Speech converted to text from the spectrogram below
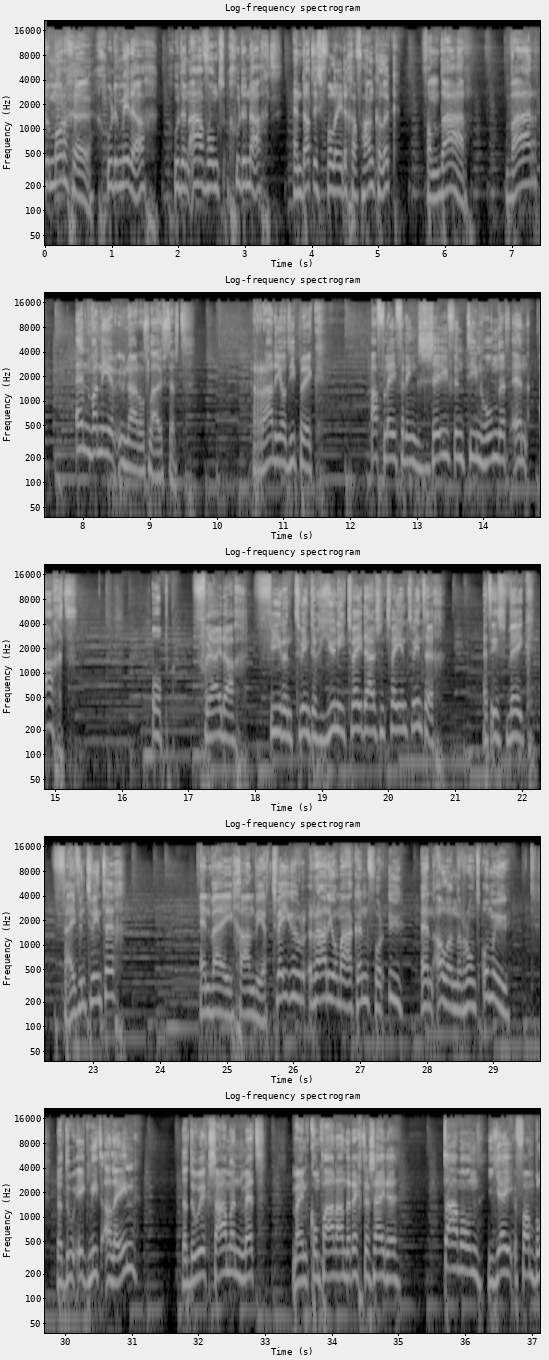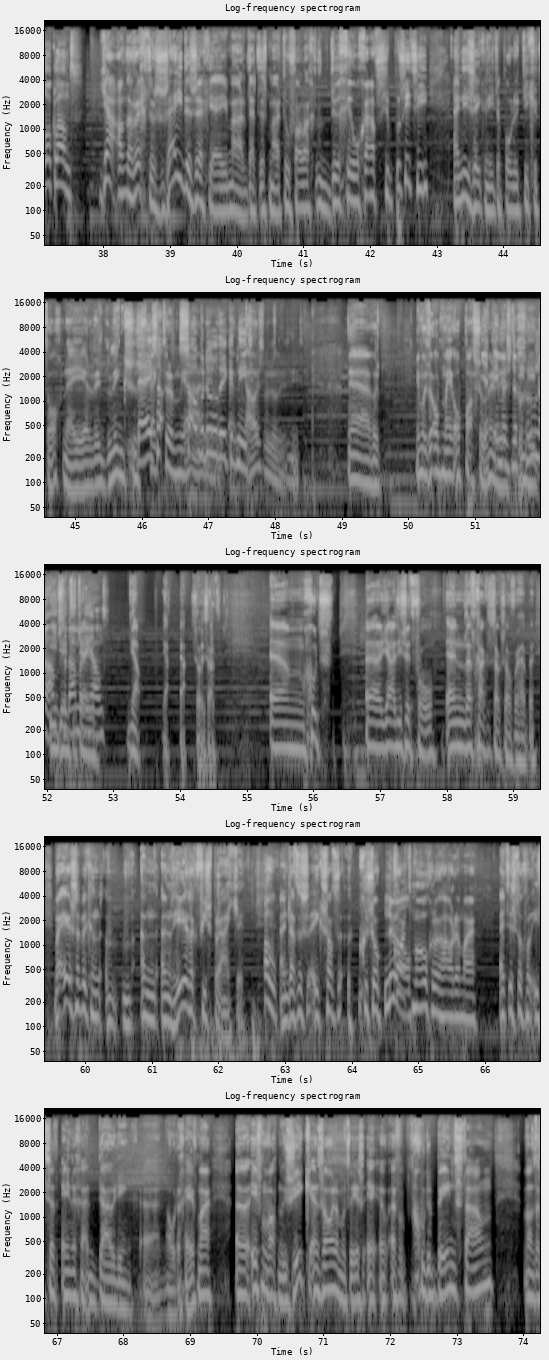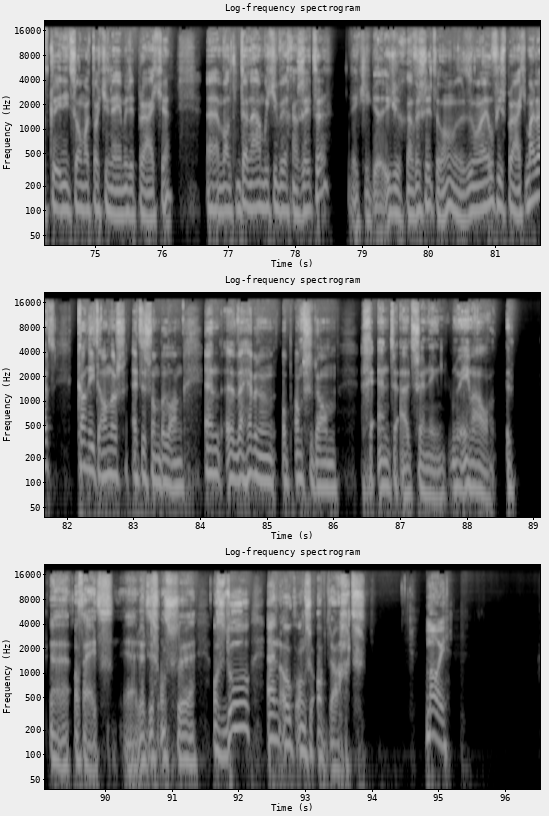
goedemorgen, goedemiddag, goedenavond, goedenacht. En dat is volledig afhankelijk van daar, waar en wanneer u naar ons luistert. Radio Dieprik, aflevering 1708. Op vrijdag 24 juni 2022. Het is week 25. En wij gaan weer twee uur radio maken voor u en allen rondom u. Dat doe ik niet alleen. Dat doe ik samen met mijn compaan aan de rechterzijde, Tamon J. van Blokland. Ja, aan de rechterzijde zeg jij, maar dat is maar toevallig de geografische positie. En niet zeker niet de politieke toch? Nee, het linkse Nee, zo- spectrum. zo ja, bedoelde ik het niet. Nou, zo bedoelde ik het niet. Ja, goed. Je moet er ook mee oppassen. Je hoor, hebt immers de groene Amsterdammer in je hand. Ja, ja, ja, zo is dat. Ehm, goed. Eh, ja, die zit vol. En daar ga ik het straks over hebben. Maar eerst heb ik een, een, een heerlijk vies praatje. Oh. En dat is, ik zal het zo Nu kort al. mogelijk houden, maar het is toch wel iets dat enige duiding eh, nodig heeft. Maar eh eerst maar wat muziek en zo. Dan moeten we eerst even op het goede been staan. Want dat kun je niet zomaar tot je nemen, dit praatje. Want daarna moet je weer gaan zitten. Ik zie, eh, je gaat weer zitten hoor, het is wel een heel vies praatje. Maar dat kan niet anders, het is van belang. En eh, we hebben een op Amsterdam geënte uitzending. Nu eenmaal eh, altijd. Ja, dat is ons, eh, ons doel en ook onze opdracht. Mooi.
